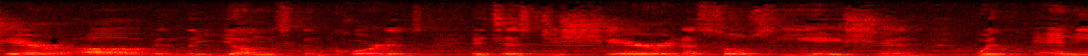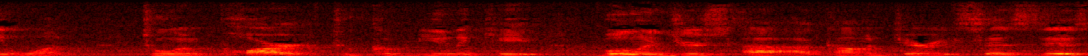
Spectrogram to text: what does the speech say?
share of. In the Young's Concordance, it says to share in association with anyone, to impart, to communicate. Bullinger's uh, uh commentary says this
